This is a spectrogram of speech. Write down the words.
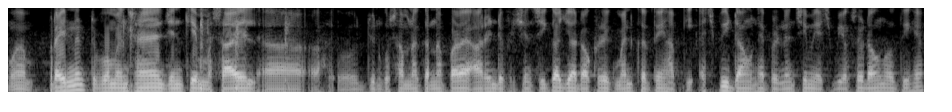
प्रेग्नेंट वुमेंस हैं, जिनके मसाइल जिनको सामना करना पड़ा है आयरन डिफिशेंसी का या डॉक्टर रिकमेंड करते हैं, आपकी एच डाउन है प्रेगनेंसी में एचबी अक्सर डाउन होती है।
